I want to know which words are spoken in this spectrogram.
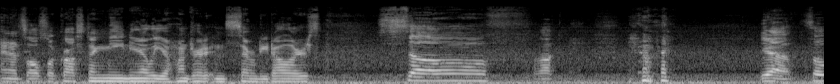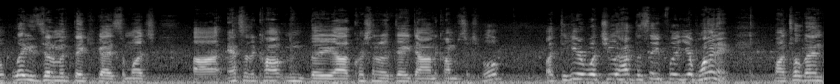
and it's also costing me nearly $170. So, fuck me. yeah, so ladies and gentlemen, thank you guys so much. Uh, answer the com- the uh, question of the day down in the comment section below. Like to hear what you have to say for your planet. Well, until then,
